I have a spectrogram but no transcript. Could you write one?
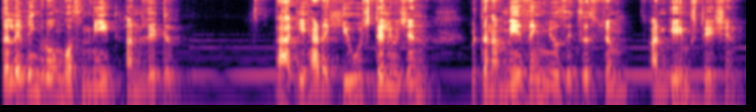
The living room was neat and little. Becky had a huge television with an amazing music system and game station.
